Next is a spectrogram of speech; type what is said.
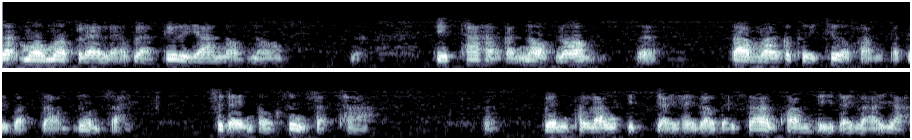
นะโมเมื่อแปลแล้วแบบกิริยานอบน้อมจิตถ้าหากันนอบน้อม ตามมาก็คือเชื่อฟังปฏิบัติตามเรื่อมใสแสดงออกซึ่งศรัทธา เป็นพลังจิตใจให้เราได้สร้างความดีได้หลายอย่าง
